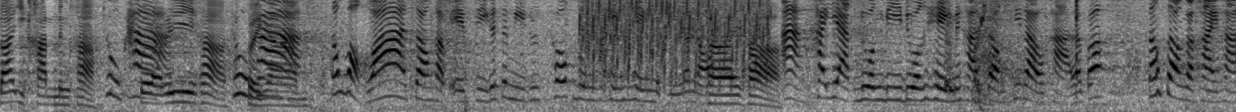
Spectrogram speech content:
ได้อีกคันหนึ่งค่ะถูกค่ะเฟอร์รารี่ค่ะ ถูกสวยค่ะ งามต้องบอกว่าจองกับ AMG ก็จะมีโชคดวงเฮงๆแบบนี้แล้วเนาะ ใช่ค่ะ อะ ใครอยากดวงดีดวงเฮงนะคะ จองที่เราค่ะ แล้วก็ต้องจองกับใครคะ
